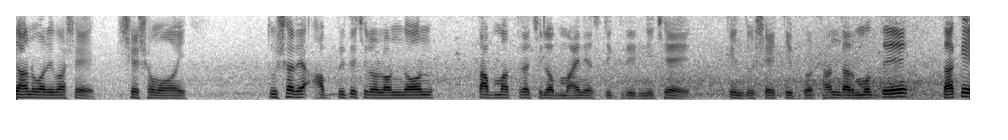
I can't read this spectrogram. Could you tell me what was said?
জানুয়ারি মাসে। সে সময় তুষারে আবৃত ছিল লন্ডন, তাপমাত্রা ছিল মাইনাস ডিগ্রির নিচে। কিন্তু সেই তীব্র ঠান্ডার মধ্যে তাকে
